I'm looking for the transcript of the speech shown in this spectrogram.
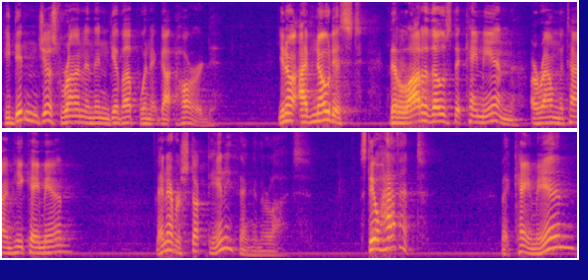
He didn't just run and then give up when it got hard. You know, I've noticed that a lot of those that came in around the time he came in, they never stuck to anything in their lives. Still haven't. They came in,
